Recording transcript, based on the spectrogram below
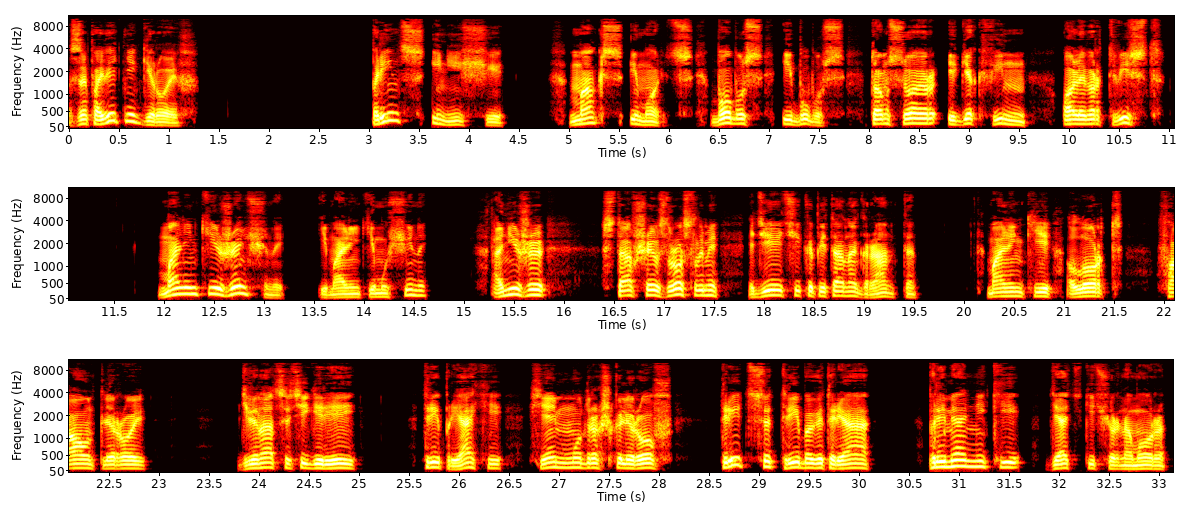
Заповедник героев. Принц и нищий, Макс и Морец, Бобус и Бубус, Том Сойер и Гекфин, Оливер Твист. Маленькие женщины и маленькие мужчины. Они же, ставшие взрослыми, дети капитана Гранта. Маленький лорд Фаунтлерой, двенадцать егерей, три пряхи, семь мудрых шкалеров — тридцать три богатыря, племянники дядьки Черномора.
